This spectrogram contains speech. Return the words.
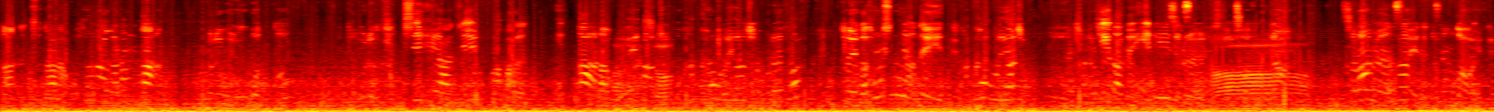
나는 주다라고 생각을 한다. 그리고 이것도 또 우리가 같이 해야지 화가 있다라고 아, 해가지고 카카오 헤어샵을 해서 저희가 성신여대에 이제 카카오 헤어샵부 단기간에 1위를 했었거든요. 아. 그러면서 이제 좀 더 이제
